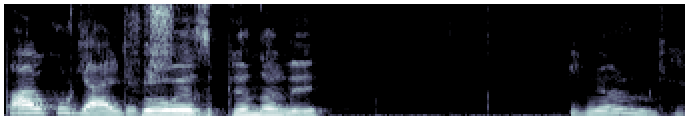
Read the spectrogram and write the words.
Parkur gelecek Şu işte. havaya zıplayanlar ne? Bilmiyorum ki.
